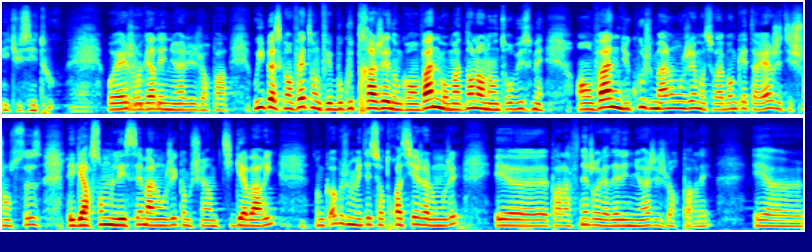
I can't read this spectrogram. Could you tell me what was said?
Et tu sais tout ouais. je regarde les nuages et je leur parle. Oui, parce qu'en fait, on fait beaucoup de trajets. Donc en van, bon, maintenant là, on est en tourbus, mais en van, du coup, je m'allongeais. Moi, sur la banquette arrière, j'étais chanceuse. Les garçons me laissaient m'allonger comme je suis un petit gabarit. Donc hop, je me mettais sur trois sièges allongés. Et euh, par la fenêtre, je regardais les nuages et je leur parlais. Et euh,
